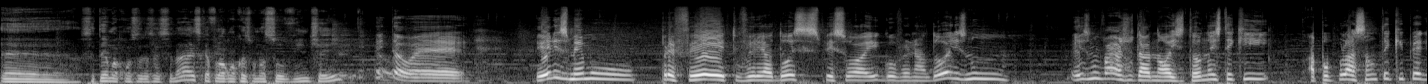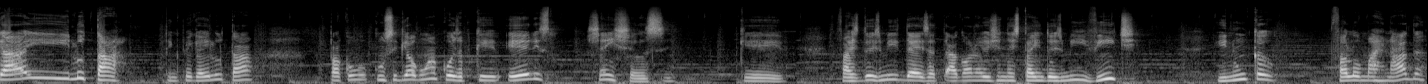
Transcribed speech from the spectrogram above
É, você tem uma consideração finais? Quer falar alguma coisa para o nosso ouvinte aí? Então, é. Eles mesmo, prefeito, vereador, esses pessoal aí, governador, eles não. Eles não vão ajudar nós, então nós tem que. A população tem que pegar e lutar. Tem que pegar e lutar para conseguir alguma coisa, porque eles sem chance. Que faz 2010, agora hoje nós está em 2020 e nunca falou mais nada.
